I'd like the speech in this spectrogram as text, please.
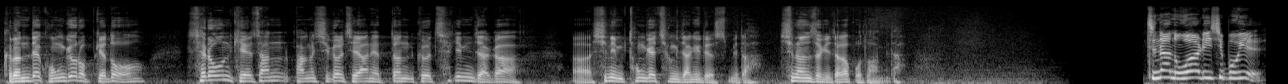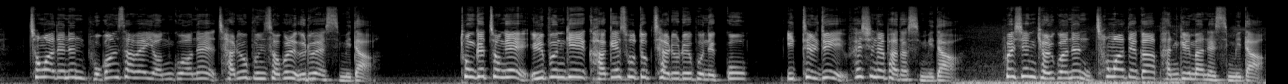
그런데 공교롭게도 새로운 계산 방식을 제안했던 그 책임자가 어, 신임 통계청장이 되었습니다. 신원석 기자가 보도합니다. 지난 5월 25일 청와대는 보건사회연구원에 자료 분석을 의뢰했습니다. 통계청에 1분기 가계소득 자료를 보냈고 이틀 뒤 회신을 받았습니다. 회신 결과는 청와대가 반길만 했습니다.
